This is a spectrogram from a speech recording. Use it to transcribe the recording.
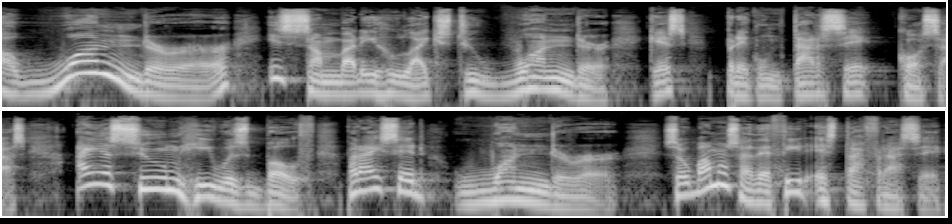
A wanderer is somebody who likes to wonder, que es preguntarse cosas. I assume he was both, but I said wanderer. So vamos a decir esta frase.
